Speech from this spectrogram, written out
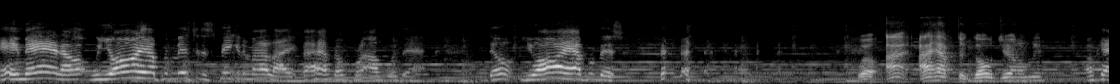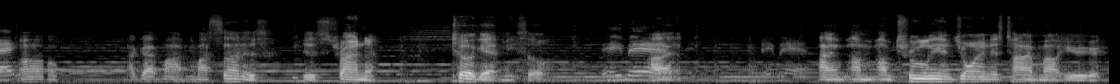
Amen. Uh, we all have permission to speak into my life. I have no problem with that. Don't you all have permission? Well, I I have to go, gentlemen. Okay. Um, I got my my son is is trying to tug at me, so Amen. I Amen. I'm I'm I'm truly enjoying this time out here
